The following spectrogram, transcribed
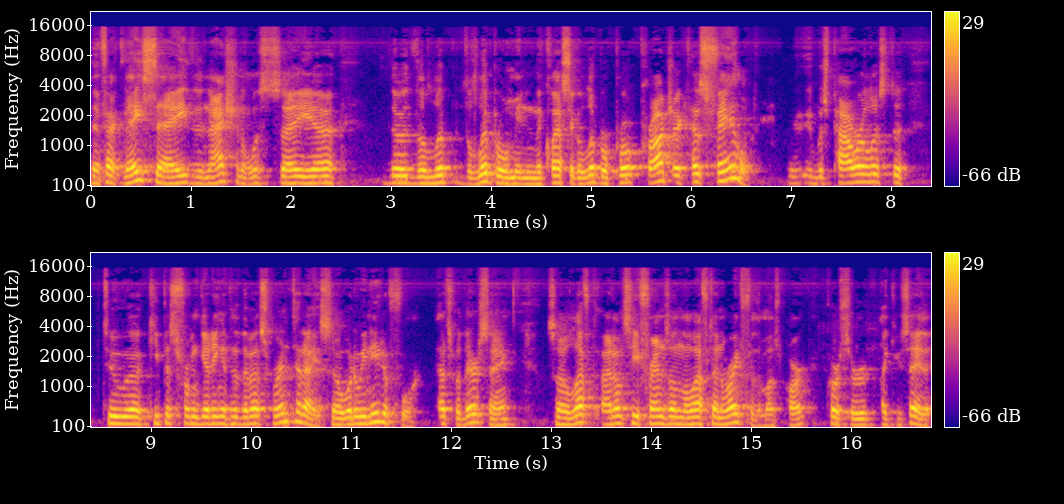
In fact, they say the nationalists say uh, the the, lib- the liberal, meaning the classical liberal pro- project, has failed. It was powerless to to uh, keep us from getting into the mess we're in today. So what do we need it for? That's what they're saying. So left, I don't see friends on the left and right for the most part. Of course, there, like you say,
